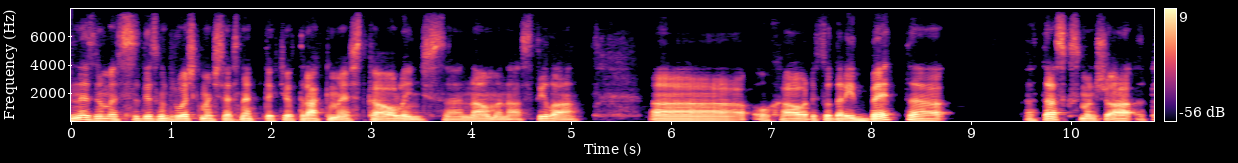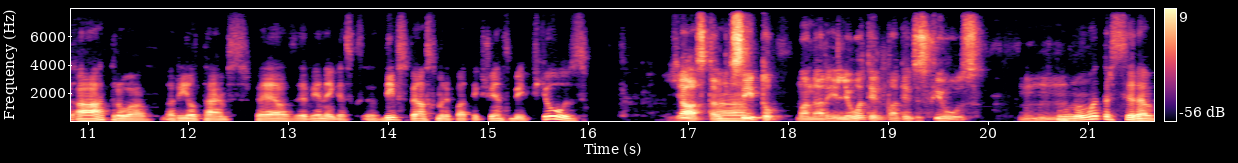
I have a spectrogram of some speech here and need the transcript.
nezinu, es diezgan drošs, ka man šis nepatīk, jo traki mest kauliņus nav manā stilā. Uh, un var to darīt, bet uh, tas, kas man šo ātrā real-time spēles, ir vienīgais, divas spēles, kas man ir patīk. Viens bija Fuse. Jā, starp uh, citu, man arī ļoti ir paticis Fuse. Mm. Un otrs ir uh,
